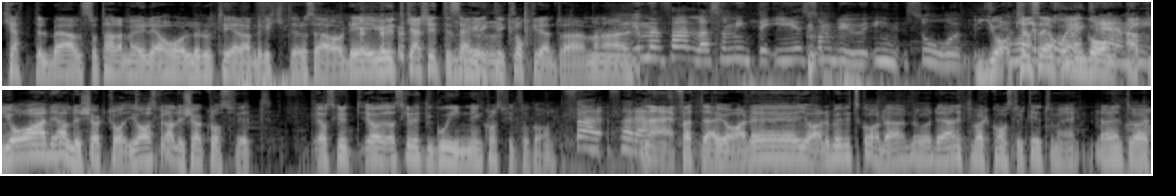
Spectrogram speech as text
kettlebells åt alla möjliga håll, roterande vikter och så här. Och det är ju kanske inte så här riktigt klockrent va. Jag menar, Jo men för alla som inte är som du in, så jag kan säga på med en gång träning, att jag hade aldrig kört cross, jag skulle aldrig köra crossfit. Jag skulle, inte- jag, jag skulle inte gå in i en crossfit-lokal. För, för att Nej, för att jag hade, jag hade blivit skadad och det hade inte varit konstruktivt för mig. Det hade inte varit,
